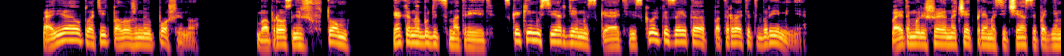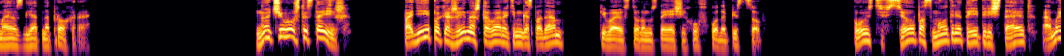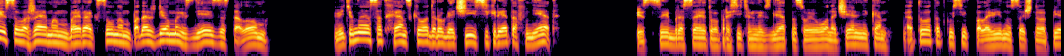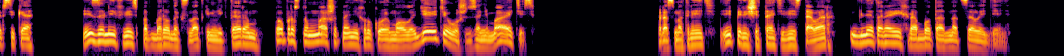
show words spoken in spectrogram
а я уплатить положенную пошлину. Вопрос лишь в том, как она будет смотреть, с каким усердием искать и сколько за это потратит времени. Поэтому решаю начать прямо сейчас и поднимаю взгляд на Прохора. «Ну чего ж ты стоишь? Поди покажи наш товар этим господам», киваю в сторону стоящих у входа песцов. «Пусть все посмотрят и пересчитают, а мы с уважаемым Байраксуном подождем их здесь за столом. Ведь у нас от ханского другачи секретов нет». Песцы бросают вопросительный взгляд на своего начальника, а тот, откусив половину сочного персика и, залив весь подбородок сладким нектаром, попросту машет на них рукой, мол, идите уж, занимайтесь. Просмотреть и пересчитать весь товар для троих работа на целый день,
